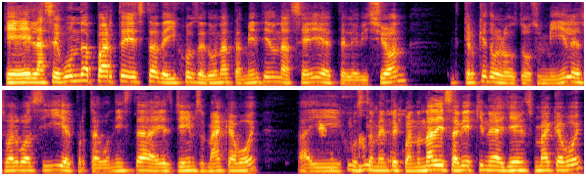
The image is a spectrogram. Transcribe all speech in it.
Que la segunda parte esta de Hijos de Duna también tiene una serie de televisión, creo que de los 2000 o algo así, y el protagonista es James McAvoy. Ahí justamente cuando nadie sabía quién era James McAvoy,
